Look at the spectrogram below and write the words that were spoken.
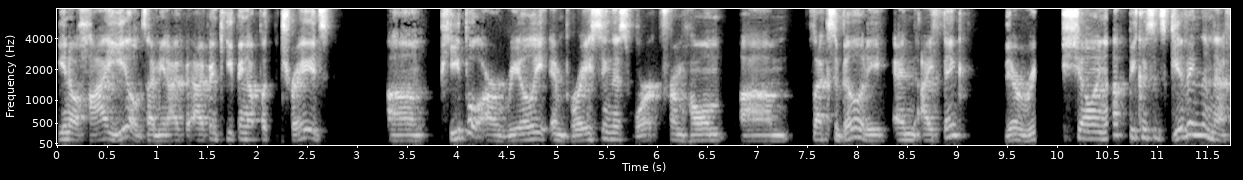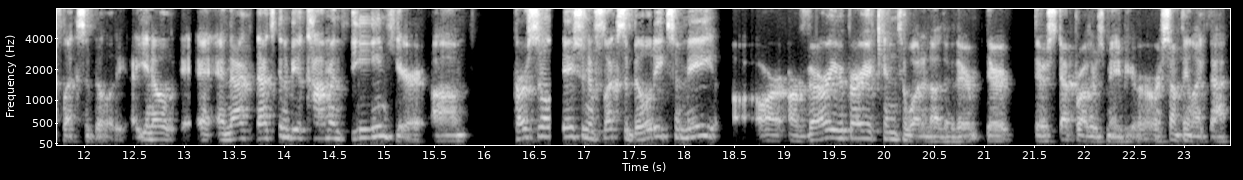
you know high yields. I mean, I've I've been keeping up with the trades. Um, people are really embracing this work from home um, flexibility, and I think they're really showing up because it's giving them that flexibility. You know, and that that's going to be a common theme here. Um, personalization and flexibility to me are, are very very akin to one another. They're they're they're stepbrothers maybe or, or something like that.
